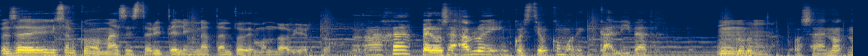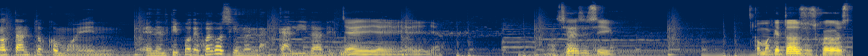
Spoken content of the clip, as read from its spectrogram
Pues eh, ellos son como más storytelling, no tanto de mundo abierto. Ajá, pero o sea, hablo en cuestión como de calidad del producto. O sea, no, no tanto como en, en el tipo de juego, sino en la calidad del juego. Ya, ya, ya, ya, ya. sí, eso sí. Como que todos sus juegos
